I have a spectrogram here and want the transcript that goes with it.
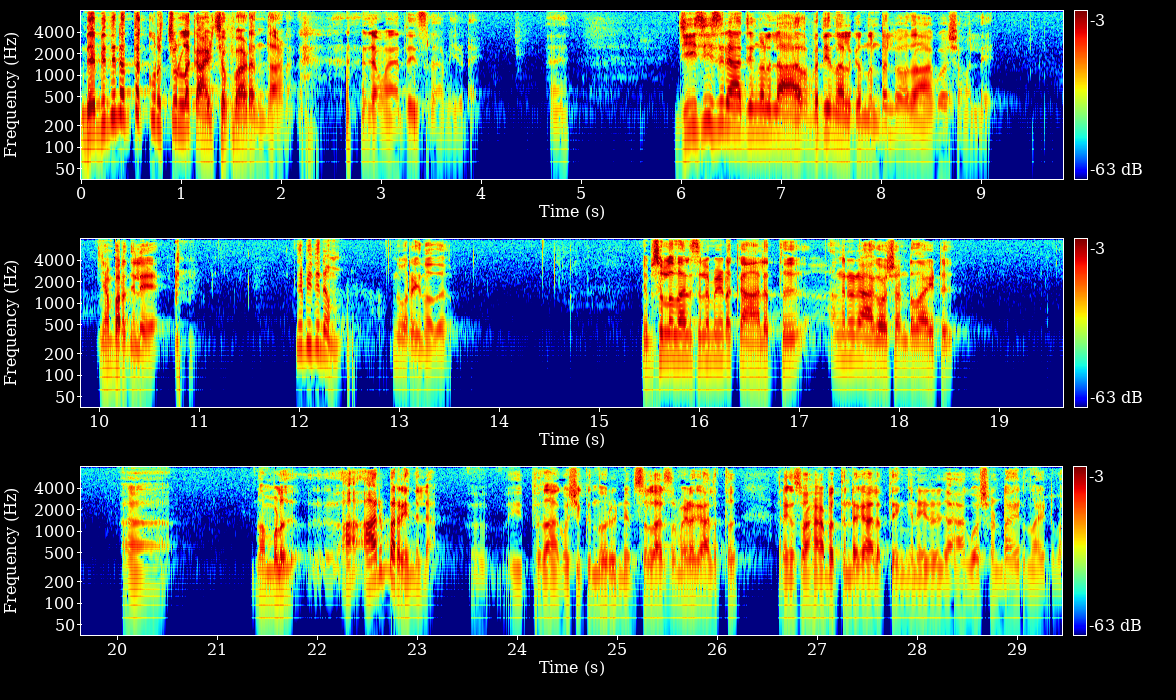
നബിദിനത്തെക്കുറിച്ചുള്ള കാഴ്ചപ്പാട് എന്താണ് ജമാഅത്തെ ഇസ്ലാമിയുടെ? ജി സി സി രാജ്യങ്ങളിൽ അവധി നൽകുന്നുണ്ടല്ലോ അത് ആഘോഷമല്ലേ? ഞാൻ പറഞ്ഞില്ലേ നബിദിനം എന്ന് പറയുന്നത് നബ്സുല്ലാ അലൈഹി സ്വലമയുടെ കാലത്ത് അങ്ങനെ ഒരു ആഘോഷം ഉണ്ടതായിട്ട് നമ്മൾ ആരും പറയുന്നില്ല. ഇപ്പോൾ ഇത് ഒരു നബ്സുല്ലാ സ്വലമയുടെ കാലത്ത് അല്ലെങ്കിൽ സ്വഹാബത്തിന്റെ കാലത്ത് ഇങ്ങനെ ഒരു ആഘോഷം ഉണ്ടായിരുന്നതായിട്ട്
